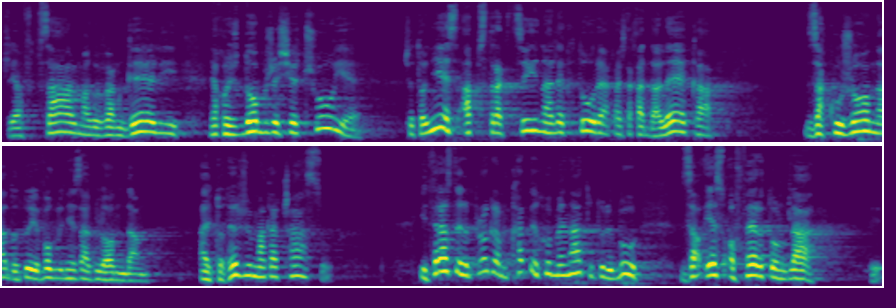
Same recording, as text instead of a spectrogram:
że ja w psalmach, w Ewangelii jakoś dobrze się czuję, że to nie jest abstrakcyjna lektura, jakaś taka daleka, zakurzona, do której w ogóle nie zaglądam, ale to też wymaga czasu. I teraz ten program katechumenatu, który był, jest ofertą dla y,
